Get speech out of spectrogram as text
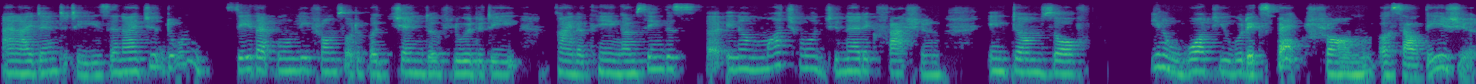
and identities. And I just don't say that only from sort of a gender fluidity kind of thing. I'm saying this uh, in a much more generic fashion in terms of you know what you would expect from a South Asian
